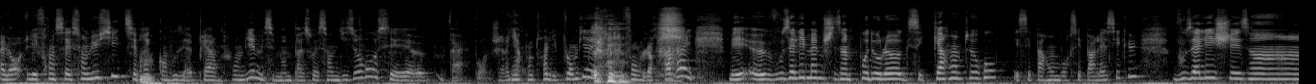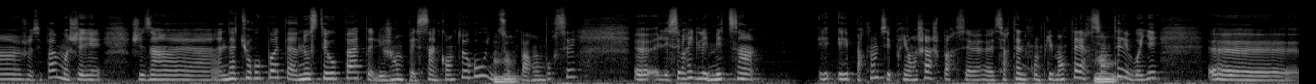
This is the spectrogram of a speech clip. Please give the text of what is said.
Alors, les Français sont lucides. C'est vrai Mm. que quand vous appelez un plombier, mais c'est même pas 70 euros. C'est, euh, enfin, bon, j'ai rien contre les plombiers, ils font leur travail. Mais euh, vous allez même chez un podologue, c'est 40 euros et c'est pas remboursé par la Sécu. Vous allez chez un, je sais pas, moi, chez, chez un, un naturopathe, un ostéopathe, les gens paient 50 euros, ils ne sont Mhm. pas remboursés. Euh, c'est vrai que les médecins et, et par contre, c'est pris en charge par ce- certaines complémentaires santé, vous voyez. Euh,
